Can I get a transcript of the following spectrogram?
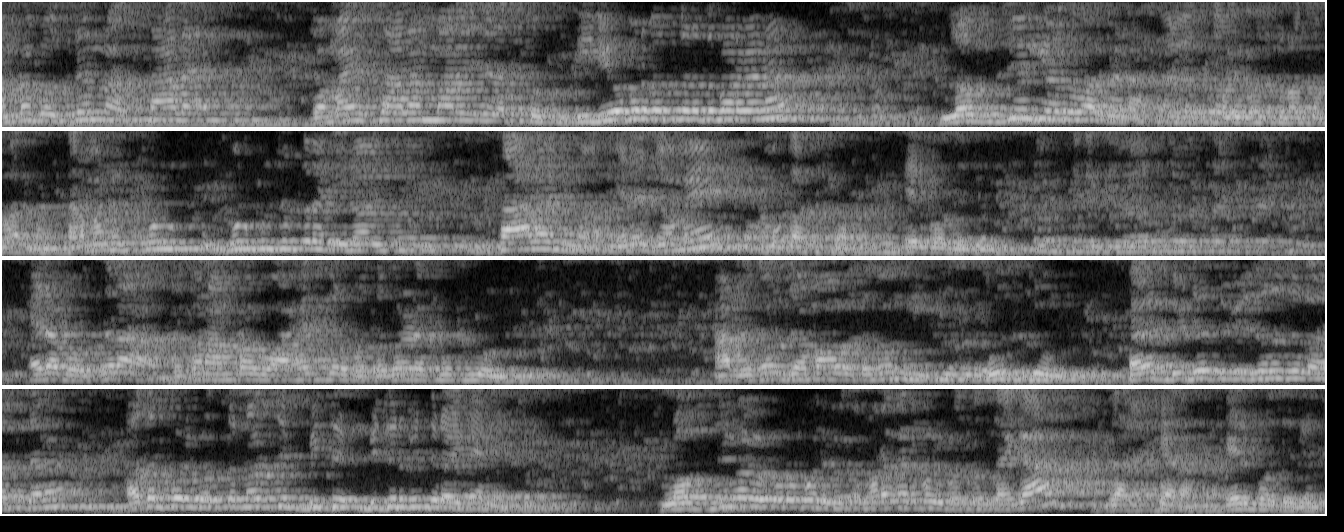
আমরা বলছিলাম না সালেম জমাই সালাম মানে যেটা তকদিরিও পরিবর্তন হতে পারবে না? লফজিও কি হতে পারবে না? পরিবর্তন হতে পারবে না। তার মানে ফুল ফুল কুচুত্রা কি নয়? সালেম নয়, এটা জমে মুকাস্সার এরপর দেখুন এটা বলছে না, যখন আমরা ওয়াহেদ করব, তখন এটা কুফলুন আর যখন জমা হবে তখন কি তাহলে দুইটা দুইজনে চলে যাচ্ছে না? অত পরিবর্তন হচ্ছে ভিতর ভিতর এখানে। লফজিভাবে কোনো পরিবর্তন হঠাৎ পরিবর্তন দেখা যাচ্ছে না। এরপর দেখেন।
